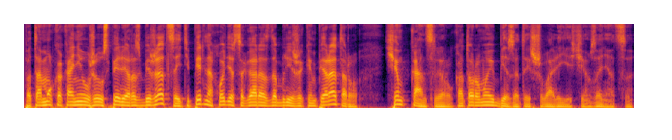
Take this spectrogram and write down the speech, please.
Потому как они уже успели разбежаться и теперь находятся гораздо ближе к императору, чем к канцлеру, которому и без этой швали есть чем заняться.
